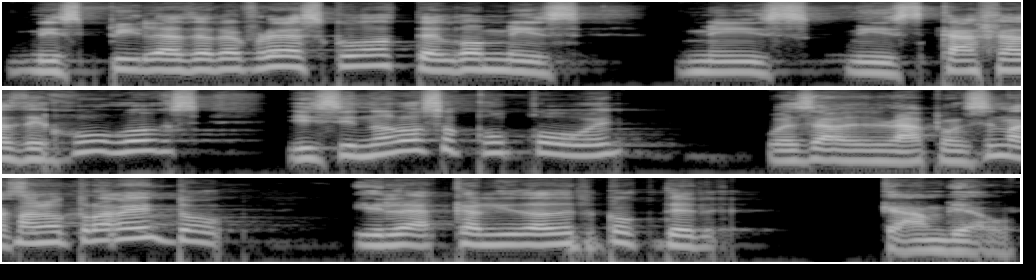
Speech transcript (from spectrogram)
mis pilas de refresco, tengo mis, mis, mis cajas de jugos y si no los ocupo, güey, pues a la próxima Al otro evento. Y la calidad del cóctel cambia, güey.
